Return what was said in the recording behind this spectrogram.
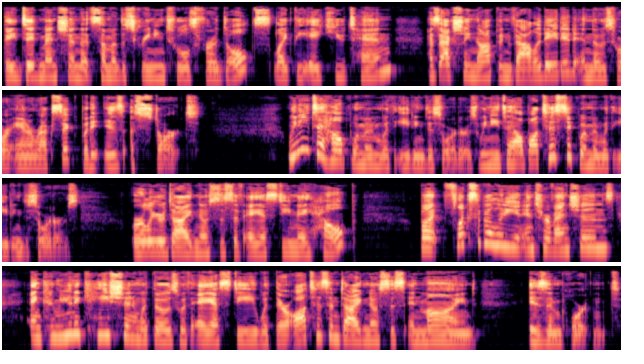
They did mention that some of the screening tools for adults, like the AQ10, has actually not been validated in those who are anorexic, but it is a start. We need to help women with eating disorders. We need to help autistic women with eating disorders. Earlier diagnosis of ASD may help, but flexibility in interventions and communication with those with ASD with their autism diagnosis in mind is important.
